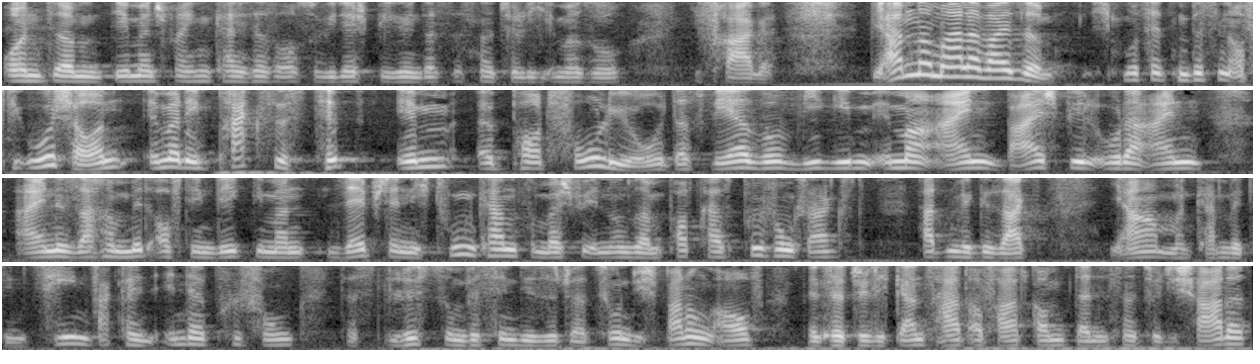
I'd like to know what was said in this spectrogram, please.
Und ähm, dementsprechend kann ich das auch so widerspiegeln. Das ist natürlich immer so die Frage. Wir haben normalerweise, ich muss jetzt ein bisschen auf die Uhr schauen, immer den Praxistipp im äh, Portfolio. Das wäre so, wir geben immer ein Beispiel oder ein, eine Sache mit auf den Weg, die man selbstständig tun kann. Zum Beispiel in unserem Podcast Prüfungsangst hatten wir gesagt, ja, man kann mit den Zehen wackeln in der Prüfung. Das löst so ein bisschen die Situation, die Spannung auf. Wenn es natürlich ganz hart auf hart kommt, dann ist natürlich schade,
